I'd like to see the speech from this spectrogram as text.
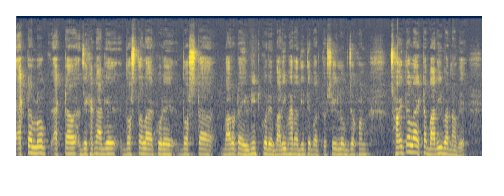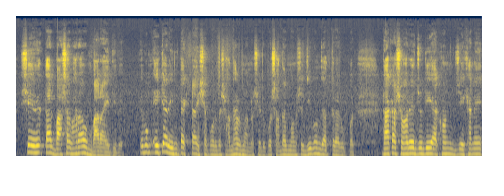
একটা লোক একটা যেখানে আগে দশতলা করে দশটা, বারোটা ইউনিট করে বাড়ি ভাড়া দিতে পারতো, সেই লোক যখন ছয়তলা একটা বাড়ি বানাবে, সে তার বাসা ভাড়াও বাড়ায় দিবে। এবং এইটার ইম্প্যাক্টটা এসে পড়বে সাধারণ মানুষের উপর, সাধারণ মানুষের জীবনযাত্রার উপর। ঢাকা শহরে যদি এখন যেখানে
